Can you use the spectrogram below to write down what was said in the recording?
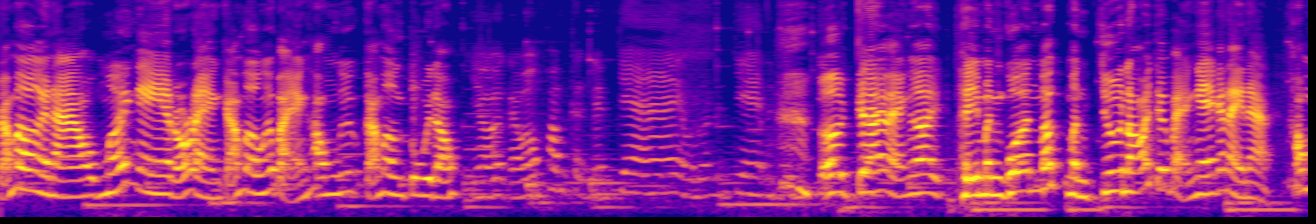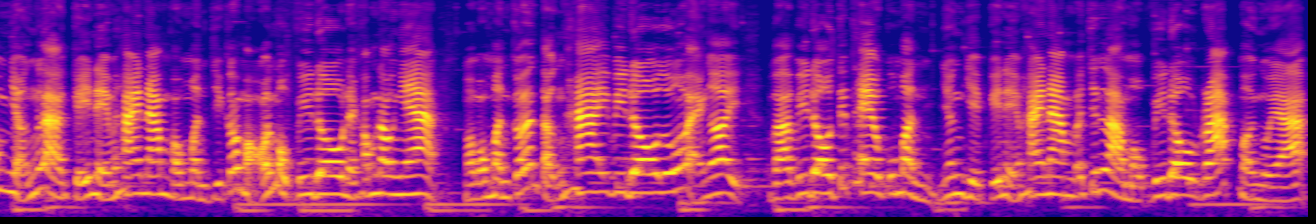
cảm ơn ngày nào mới nghe rõ ràng cảm ơn mấy bạn không cảm ơn tôi đâu. Rồi cảm ơn Phong Cần đẹp trai. Ok bạn ơi. Thì mình quên mất mình chưa nói cho các bạn nghe cái này nè. Không những là kỷ niệm 2 năm Bọn mình chỉ có mỗi một video này không đâu nha. Mà bọn mình có đến tận hai video luôn các bạn ơi. Và video tiếp theo của mình Nhân dịp kỷ niệm 2 năm Đó chính là một video rap mọi người ạ.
